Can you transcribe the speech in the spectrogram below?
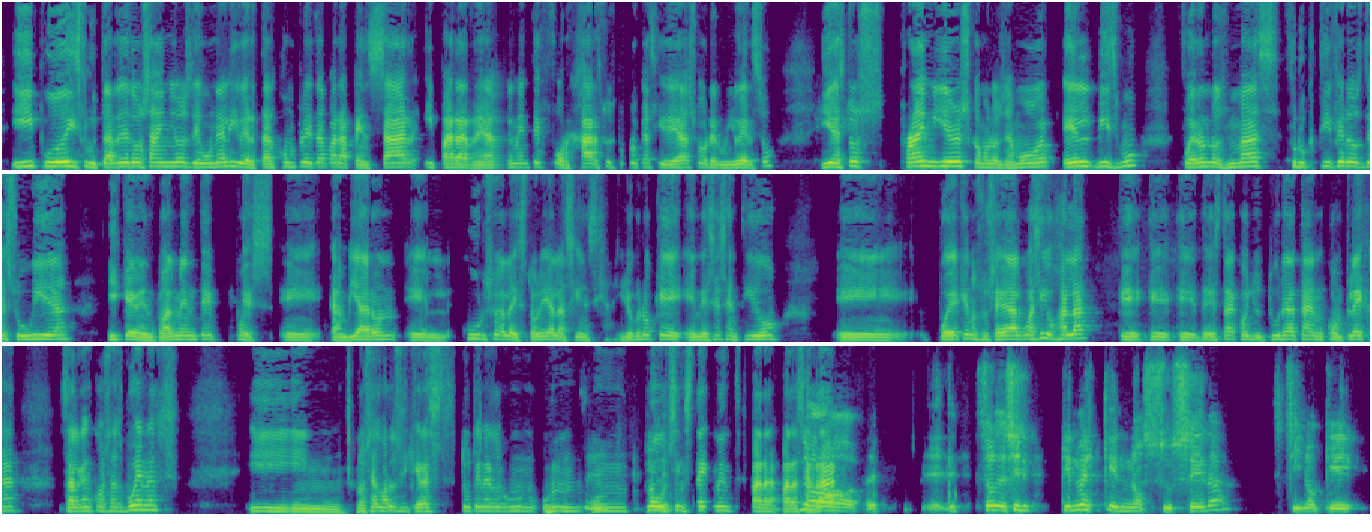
y pudo disfrutar de dos años de una libertad completa para pensar y para realmente forjar sus propias ideas sobre el universo. Y estos prime years, como los llamó él mismo, fueron los más fructíferos de su vida y que eventualmente pues eh, cambiaron el curso de la historia de la ciencia. Y yo creo que en ese sentido eh, puede que nos suceda algo así. Ojalá que, que, de esta coyuntura tan compleja salgan cosas buenas. Y no sé, Eduardo, si quieras tú tener algún un, closing statement para, para cerrar. No, eh, solo decir que no es que nos suceda, sino que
